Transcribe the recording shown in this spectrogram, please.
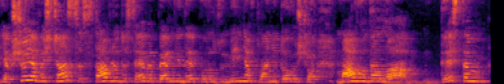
якщо я весь час ставлю до себе певні непорозуміння в плані того, що мало дала, десь там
